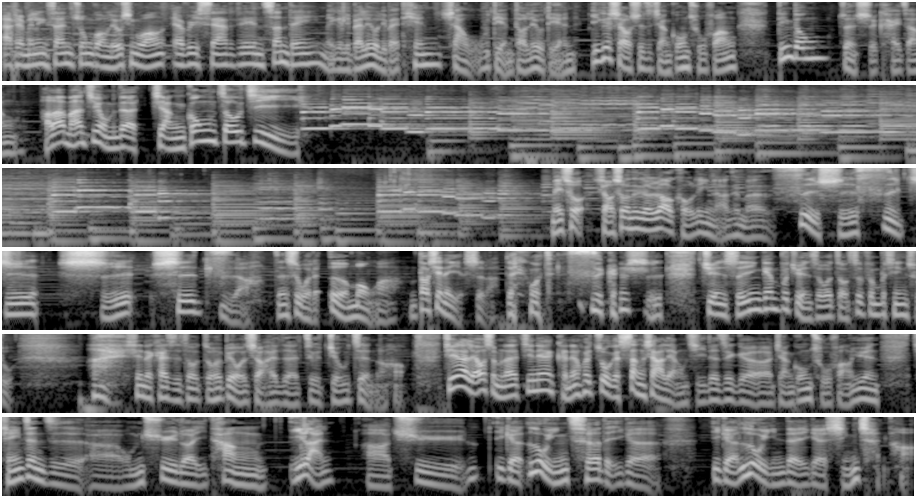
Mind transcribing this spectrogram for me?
FM 零零三中广流行王，Every Saturday and Sunday，每个礼拜六、礼拜天下午五点到六点，一个小时的蒋公厨房，叮咚准时开张。好了，马上进入我们的蒋公周记。没错，小时候那个绕口令啊，什么四十四只石狮子啊，真是我的噩梦啊！到现在也是了。对，我的四跟十，卷舌音跟不卷舌，我总是分不清楚。唉，现在开始总总会被我的小孩子来这个纠正了哈。今天来聊什么呢？今天可能会做个上下两集的这个蒋公厨房，因为前一阵子呃，我们去了一趟宜兰啊、去一个露营车的一个。一个露营的一个行程哈，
